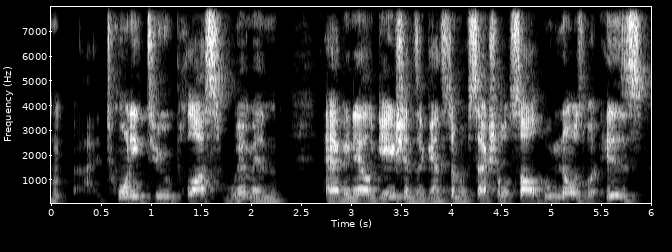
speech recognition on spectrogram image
22 plus women having allegations against him of sexual assault, who knows what his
